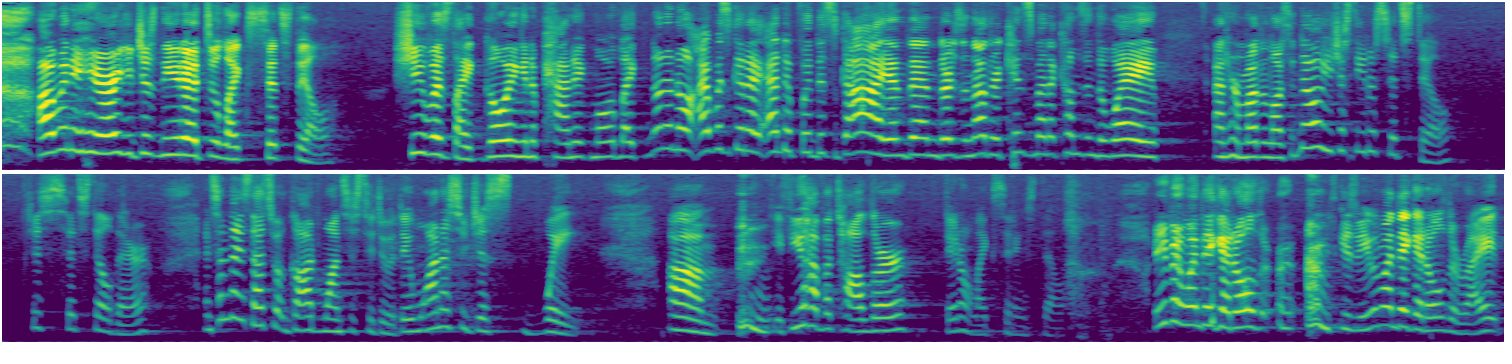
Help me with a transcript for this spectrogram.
how many here you just needed to like sit still? She was like going in a panic mode, like, "No, no, no, I was going to end up with this guy and then there's another kinsman that comes in the way." And her mother-in-law said, "No, you just need to sit still." Just sit still there. And sometimes that's what God wants us to do. They want us to just wait. Um, if you have a toddler, they don't like sitting still. even when they get older, excuse me, even when they get older, right?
